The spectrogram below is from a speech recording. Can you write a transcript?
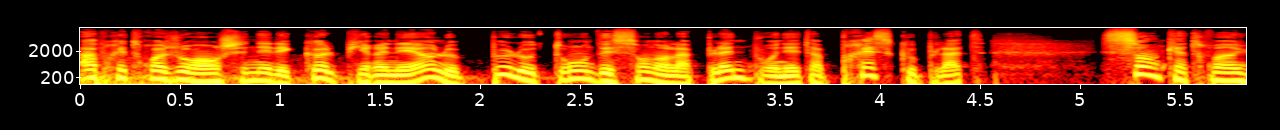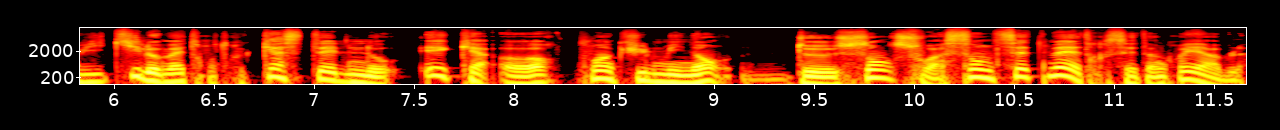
Après trois jours à enchaîner les cols pyrénéens, le peloton descend dans la plaine pour une étape presque plate. 188 km entre Castelnau et Cahors, point culminant 267 mètres. C'est incroyable.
